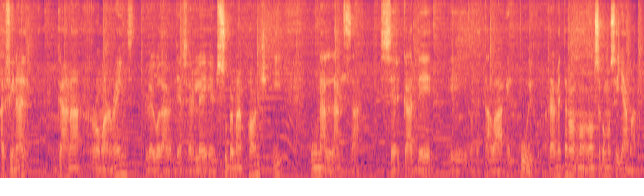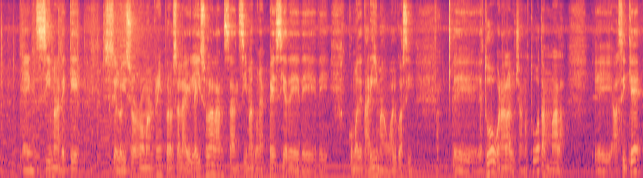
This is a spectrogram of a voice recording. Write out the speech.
Al final gana Roman Reigns luego de, hacerle el Superman Punch y una lanza cerca de eh, donde estaba el público. Realmente no, no sé cómo se llama, encima de qué se lo hizo Roman Reigns, pero se le hizo la lanza encima de una especie de, como de tarima o algo así. Eh, estuvo buena la lucha, no estuvo tan mala. Eh, así que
